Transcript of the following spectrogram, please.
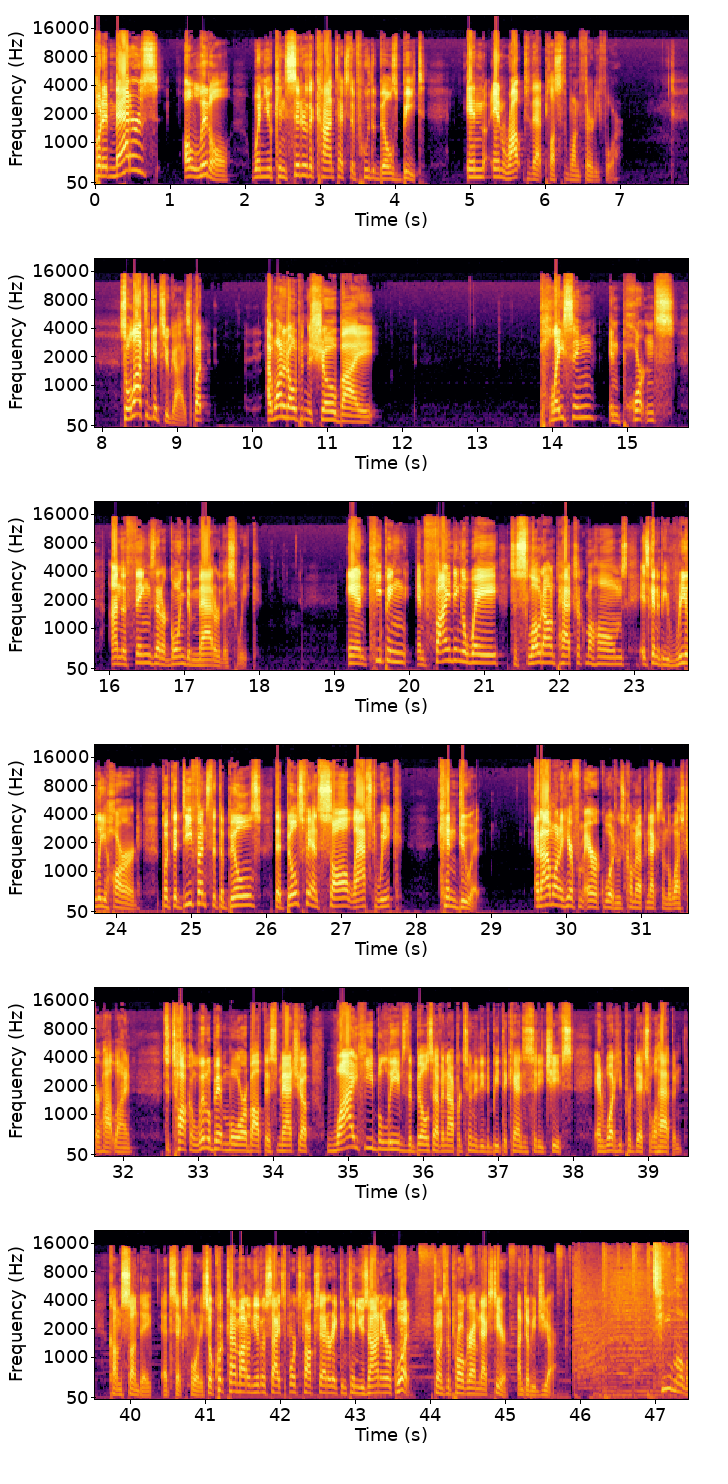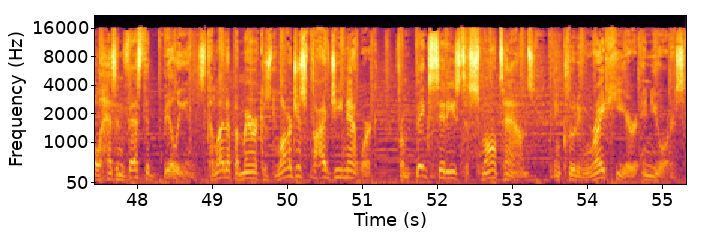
But it matters a little when you consider the context of who the Bills beat in in route to that plus 134. So a lot to get to, guys, but I wanted to open the show by placing importance on the things that are going to matter this week. And keeping and finding a way to slow down Patrick Mahomes is going to be really hard. But the defense that the Bills, that Bills fans saw last week, can do it. And I want to hear from Eric Wood, who's coming up next on the West Herr Hotline, to talk a little bit more about this matchup, why he believes the Bills have an opportunity to beat the Kansas City Chiefs, and what he predicts will happen come Sunday at 6:40. So, quick time out on the other side. Sports Talk Saturday continues on. Eric Wood joins the program next here on WGR. T-Mobile has invested billions to light up America's largest 5G network, from big cities to small towns, including right here in yours.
